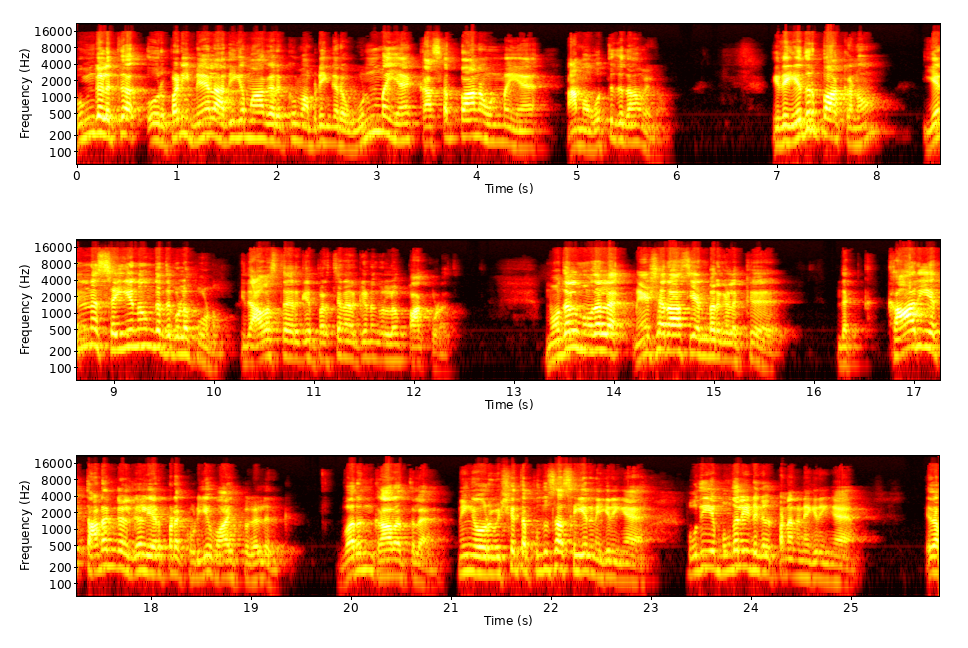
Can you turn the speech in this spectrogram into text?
உங்களுக்கு ஒரு படி மேல அதிகமாக இருக்கும் அப்படிங்கிற உண்மையை கசப்பான உண்மையை நாம ஒத்துக்கு தான் வேணும். இதை எதிர்பார்க்கணும். என்ன செய்யணுங்கிறதுக்குள்ள போகணும். இது அவஸ்தை இருக்கு பிரச்சனை இருக்குன்னு பார்க்கக்கூடாது. முதல் முதல்ல மேஷராசி என்பர்களுக்கு இந்த காரிய தடங்கல்கள் ஏற்படக்கூடிய வாய்ப்புகள் இருக்கு. வருங்காலத்துல நீங்க ஒரு விஷயத்த புதுசா செய்ய நினைக்கிறீங்க. புதிய முதலீடுகள் பண்ண நினைக்கிறீங்க. இதை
